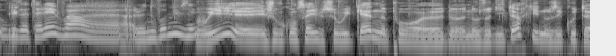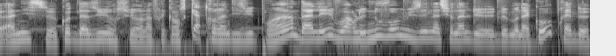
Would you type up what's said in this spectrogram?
vous êtes allé voir euh, le nouveau musée. Oui, et je vous conseille ce week-end pour nos auditeurs qui nous écoutent à Nice, Côte d'Azur sur la fréquence 98.1, d'aller voir le nouveau musée national de, Monaco, près, de,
